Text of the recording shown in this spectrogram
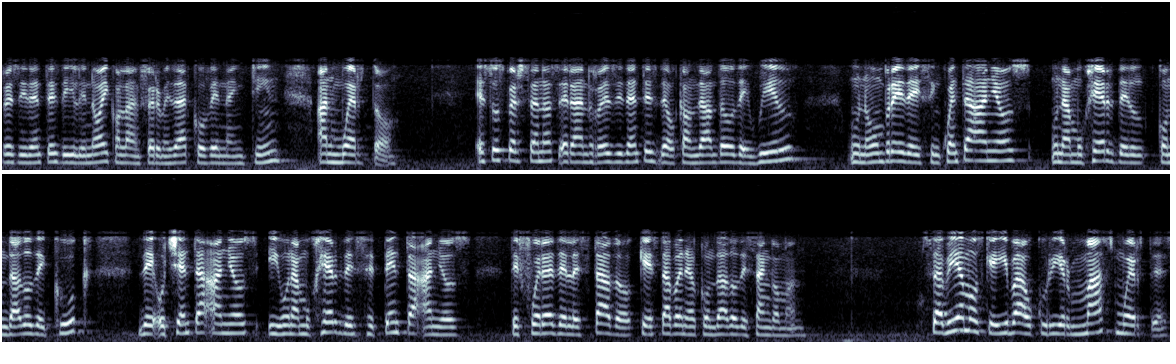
residentes de Illinois con la enfermedad COVID-19 han muerto. Estas personas eran residentes del condado de Will, un hombre de 50 años, una mujer del condado de Cook de 80 años y una mujer de 70 años de fuera del estado que estaba en el condado de Sangamon. Sabíamos que iba a ocurrir más muertes.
